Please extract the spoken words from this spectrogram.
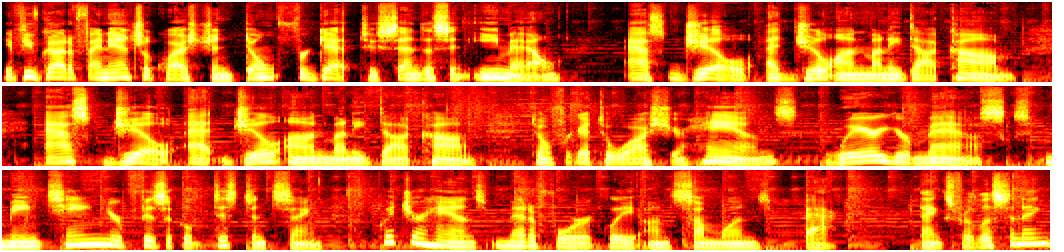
If you've got a financial question, don't forget to send us an email. Ask Jill at JillOnMoney.com. Ask Jill at JillOnMoney.com. Don't forget to wash your hands, wear your masks, maintain your physical distancing, put your hands metaphorically on someone's back. Thanks for listening.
